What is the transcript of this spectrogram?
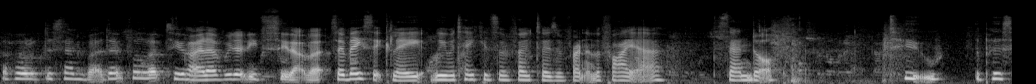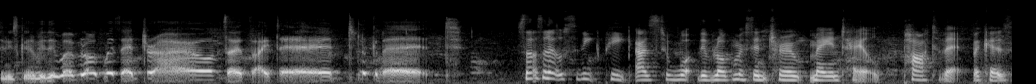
The whole of December. Don't pull up too high, love. We don't need to see that much. So basically, we were taking some photos in front of the fire to send off to the person who's going to be doing my Vlogmas intro. Oh, I'm so excited. Look at it. So that's a little sneak peek as to what the Vlogmas intro may entail. Part of it, because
